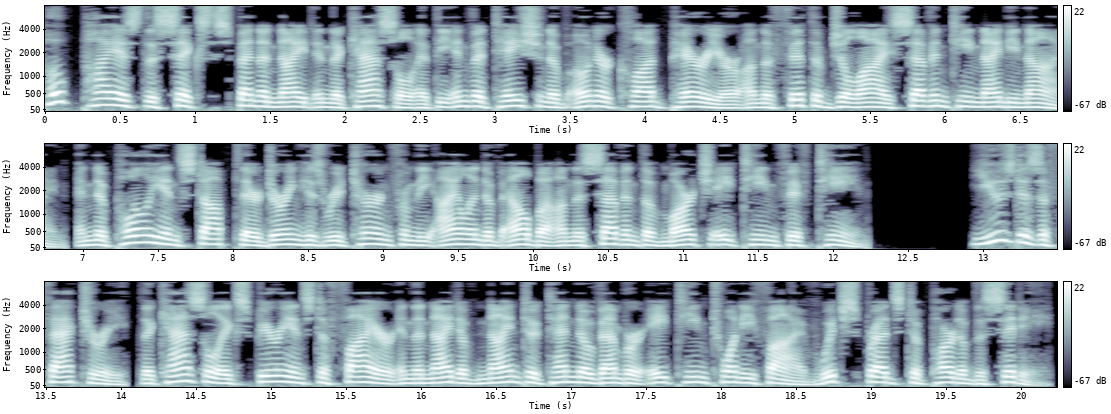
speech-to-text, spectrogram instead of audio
Pope Pius VI spent a night in the castle at the invitation of owner Claude Perrier on 5 July 1799, and Napoleon stopped there during his return from the island of Elba on 7 March 1815. Used as a factory, the castle experienced a fire in the night of 9–10 November 1825 which spreads to part of the city.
